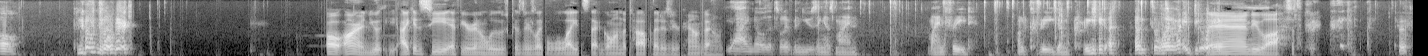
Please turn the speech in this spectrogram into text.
Oh. No boater. Oh, Aaron, you, I can see if you're gonna lose because there's like lights that go on the top. That is your countdown. Yeah, I know. That's what I've been using as mine. Mine freed. On Krieg, on Krieg. so what am I doing? And you lost.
